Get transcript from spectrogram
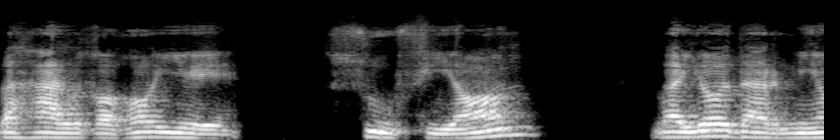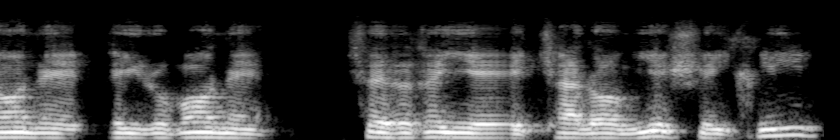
و حلقه های صوفیان و یا در میان پیروان فرقه کلامی شیخی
